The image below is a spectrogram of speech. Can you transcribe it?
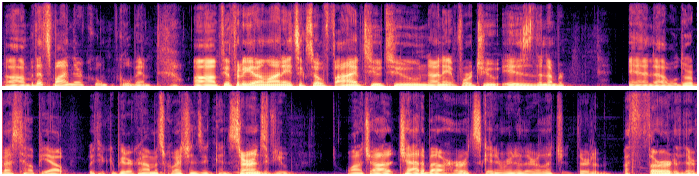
Um, but that's fine. They're cool, cool band. Uh, feel free to get online. 860-522-9842 is the number. And uh, we'll do our best to help you out with your computer comments, questions, and concerns. If you want to chat, chat about Hertz getting rid of their electric, third, a third of their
